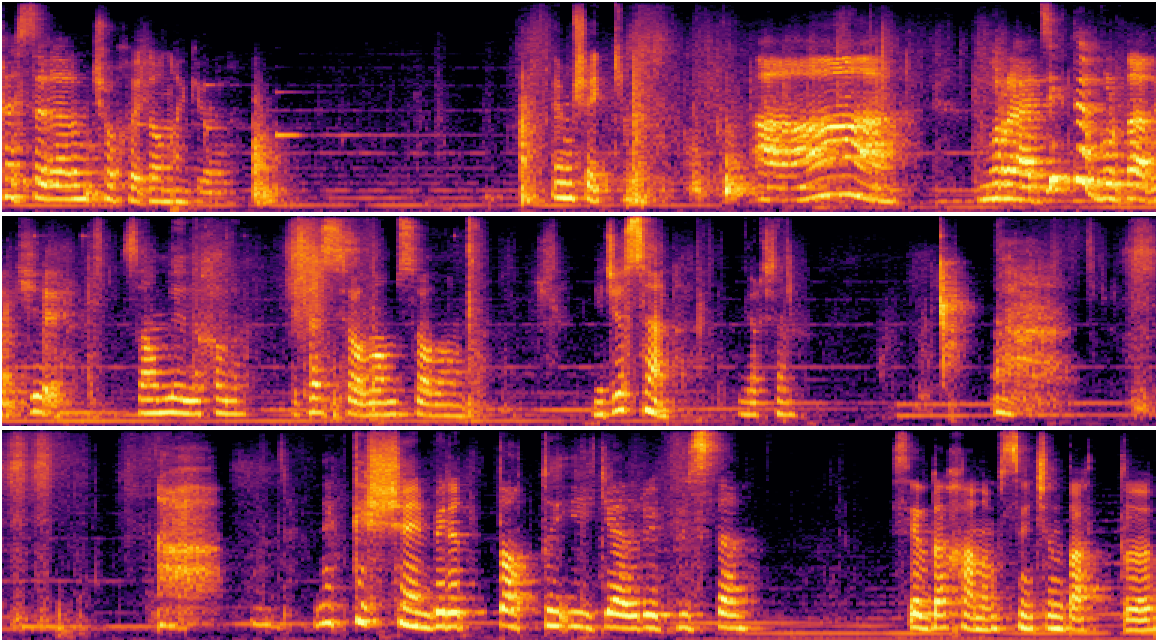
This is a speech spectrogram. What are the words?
Xəstələrim çox idi ona görə. Həmişə kimi. Aa, Muradik də burdadır ki. Salam Leyla xala. Salam, salam. Necəsən? Yaxşıyam. Nə qəşəng belə dadlı iyi gəlir bizdən. Sevda xanım sizin üçün dadlı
